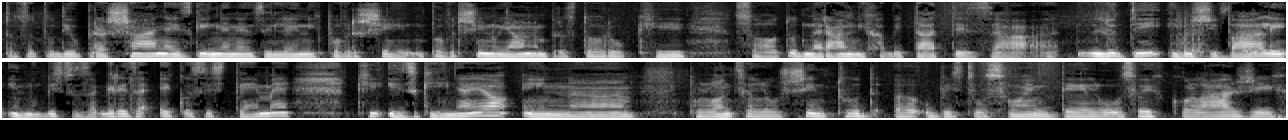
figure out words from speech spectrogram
To so tudi vprašanja izginjanja zelenih površin, površin v javnem prostoru, ki so tudi naravni habitati za ljudi in živali in v bistvu za, gre za ekosisteme, ki izginjajo in uh, Polonca Lovšin tudi uh, v bistvu v svojem delu, v svojih kolažih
